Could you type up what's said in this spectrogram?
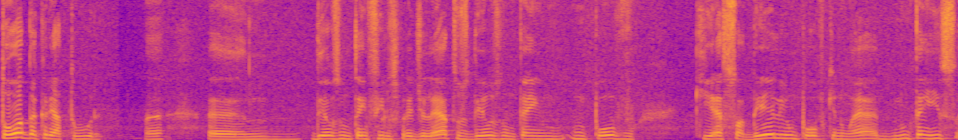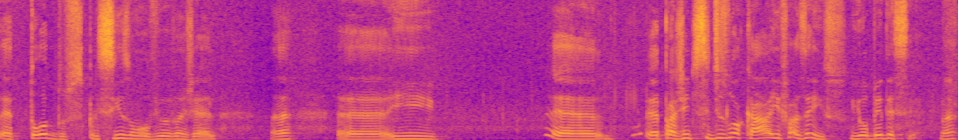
toda criatura. Né? É, Deus não tem filhos prediletos, Deus não tem um, um povo que é só dele e um povo que não é. Não tem isso. É todos precisam ouvir o evangelho. Né? É, e é, é para a gente se deslocar e fazer isso e obedecer. Né?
